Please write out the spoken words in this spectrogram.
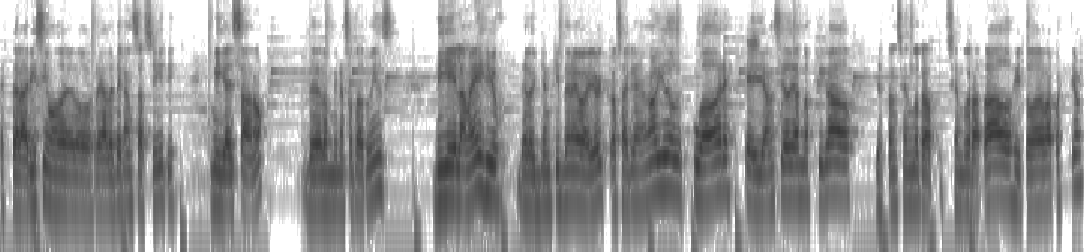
estelarísimo de los Reales de Kansas City. Miguel Sano, de los Minnesota Twins. DJ LaMahieu de los Yankees de Nueva York. O sea que han habido jugadores que ya han sido diagnosticados, ya están siendo, tra- siendo tratados y toda la cuestión.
